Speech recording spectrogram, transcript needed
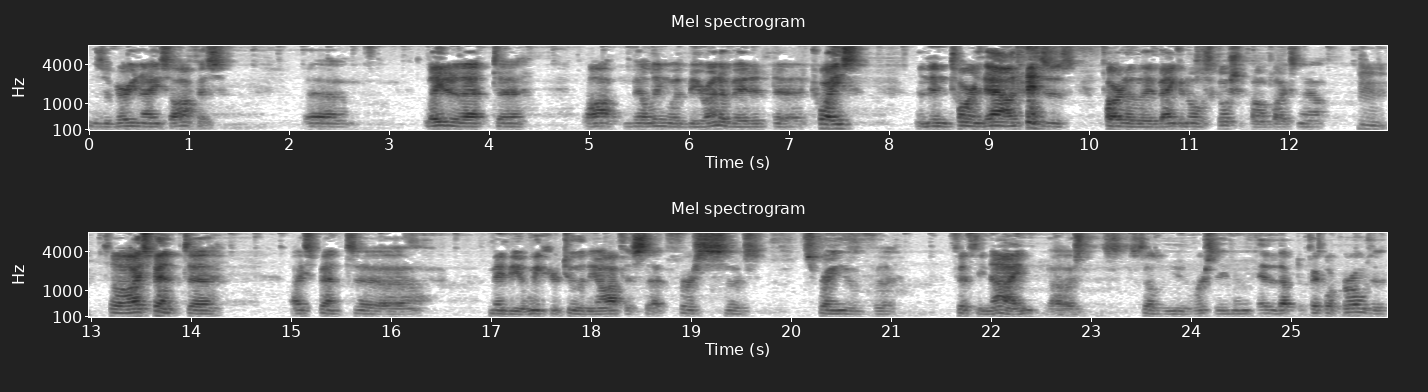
it was a very nice office. Uh, later, that uh, law building would be renovated uh, twice and then torn down as is part of the Bank of Nova Scotia complex now. Hmm. So I spent uh, I spent uh, maybe a week or two in the office that first uh, spring of uh, '59. I was still in university and headed up to Pickle Crow to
